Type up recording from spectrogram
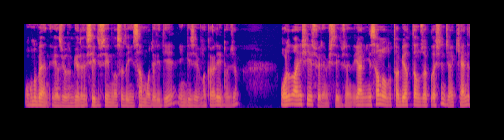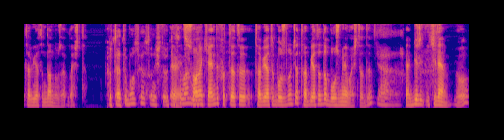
Onu ben yazıyordum bir ara. Seyyid Hüseyin Nasr'da insan modeli diye İngilizce bir makaleydi hocam. Orada da aynı şeyi söylemiş Seyyid Hüseyin. Yani insanoğlu tabiattan uzaklaşınca kendi tabiatından da uzaklaştı. Fıtratı bozuyorsun işte ötesi Evet, var mı? sonra kendi fıtratı, tabiatı bozulunca tabiatı da bozmaya başladı. Ya Yani bir ikilem o.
